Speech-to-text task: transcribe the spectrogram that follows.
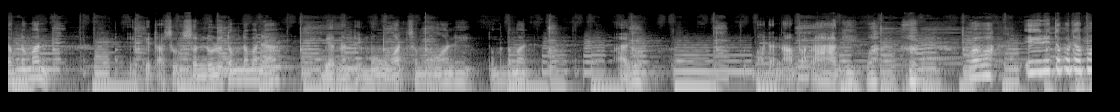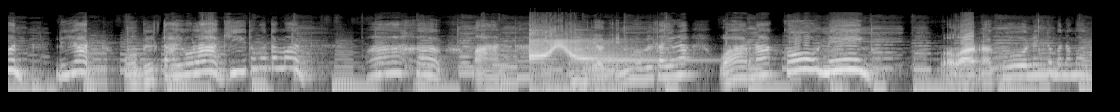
Teman-teman. Kita susun dulu teman-teman ya. Biar nanti muat semua nih teman-teman. Ayo ada nampak lagi? Wah wah wah ini teman-teman. Lihat mobil tayo lagi teman-teman. Wah mantap. Oh, yang ini mobil tayonya warna kuning. Wah warna kuning teman-teman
